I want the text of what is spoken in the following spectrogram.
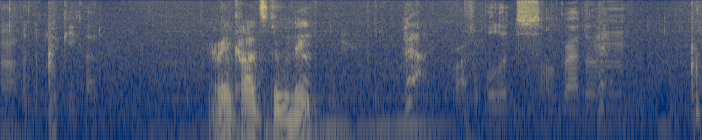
Oh, I got the blue key card. How many cards do we need? Rifle bullets. I'll grab them.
